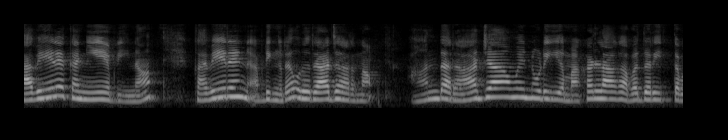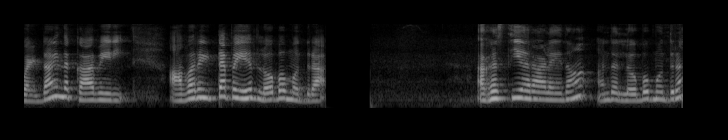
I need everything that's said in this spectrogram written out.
கவேர கன்னியே அப்படின்னா கவேரன் அப்படிங்கிற ஒரு ராஜா இருந்தான் அந்த ராஜாவினுடைய மகளாக அவதரித்தவள் தான் இந்த காவேரி. அவரிட்ட பெயர் லோபமுத்ரா. அகஸ்தியராலே தான் அந்த லோபமுத்ரா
